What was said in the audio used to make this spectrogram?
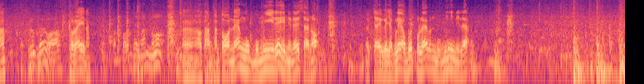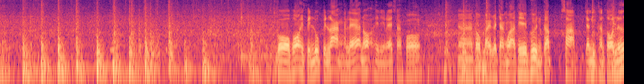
ฮะถึกแล้วเหรอเท่าไรนะขั้นตอนเท่านั้นเนาะเออเอาตามขั้นตอนแล้วงบบ่มีได้เห็นอยู่ได้แสนเนาะแล้วใจก็อยากแล้วเบิดพอแล้วมันบ่มีนี่แหละก็พอให้เป็นรูปเป็นร่างหันแหล้วเนาะเห็นอย่างไรสาพออ่า ต่อไปก็จังว่าเทพื้นกับสาบจังอีกขั้นตอนหนึง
